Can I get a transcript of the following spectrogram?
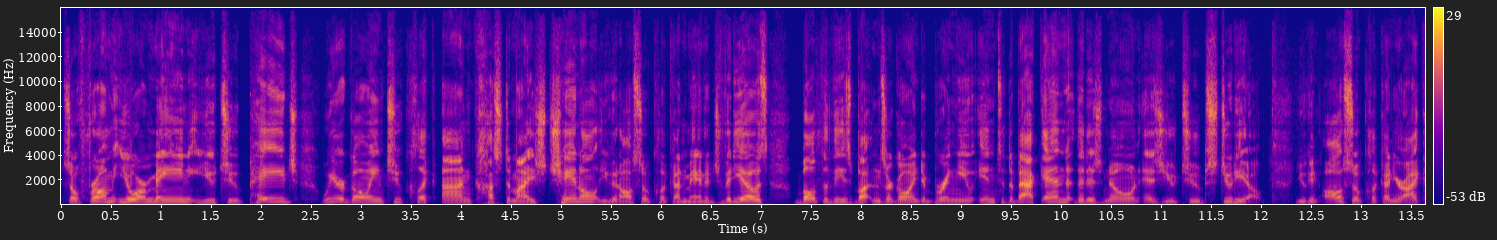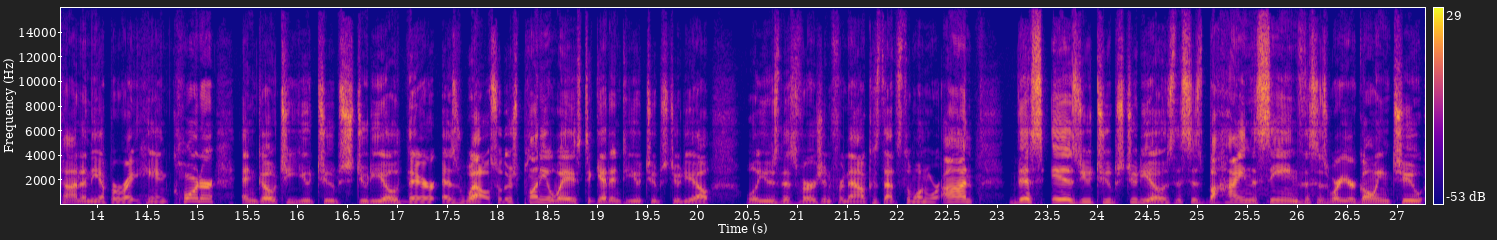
So from your main YouTube page, we are going to click on Customize Channel. You can also click on Manage Videos. Both of these buttons are going to bring you into the back end that is known as YouTube Studio. You can also click on your icon in the upper right hand corner and go to YouTube Studio there as well. So there's plenty of ways to get into YouTube Studio. We'll use this version for now because that's the one we're on. This is YouTube Studios. This is behind the scenes. This is where you're going to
